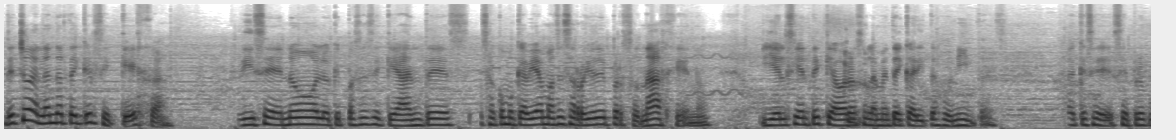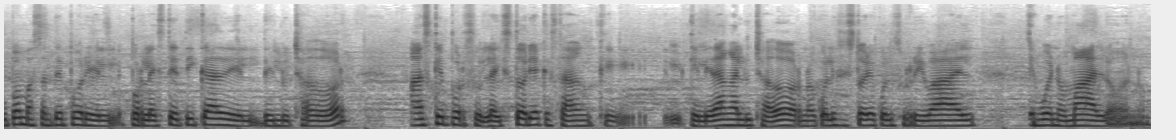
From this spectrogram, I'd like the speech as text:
De hecho, el Undertaker se queja. Dice, no, lo que pasa es que antes, o sea, como que había más desarrollo de personaje, ¿no? Y él siente que ahora solamente hay caritas bonitas. O sea, que se, se preocupan bastante por, el, por la estética del, del luchador, más que por su, la historia que, están, que, que le dan al luchador, ¿no? ¿Cuál es su historia, cuál es su rival, es bueno o malo, ¿no?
